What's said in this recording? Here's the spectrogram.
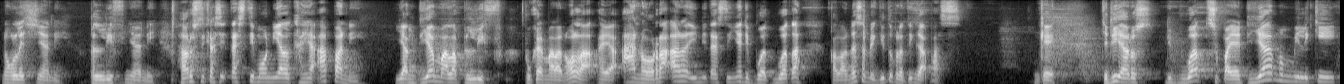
Knowledge-nya nih, belief-nya nih. Harus dikasih testimonial kayak apa nih? Yang dia malah belief, bukan malah nolak. Kayak, ah norak ah, ini testingnya dibuat-buat ah. Kalau Anda sampai gitu berarti nggak pas. Oke, okay. jadi harus dibuat supaya dia memiliki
